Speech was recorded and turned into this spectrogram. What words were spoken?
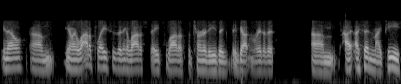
You know, um, you know, in a lot of places, I think a lot of states, a lot of fraternities, they, they've gotten rid of it. Um, I, I said in my piece,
